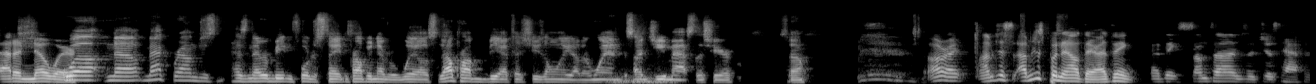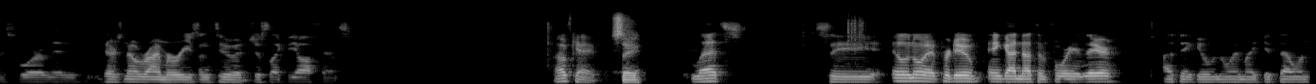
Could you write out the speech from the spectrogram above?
Out of nowhere. Well, no, Mack Brown just has never beaten Florida State and probably never will. So that'll probably be FSU's only other win besides UMass this year. So All right, I'm just I'm just putting it out there. I think I think sometimes it just happens for them, and there's no rhyme or reason to it, just like the offense. Okay, see. let's see. Illinois at Purdue ain't got nothing for you there. I think Illinois might get that one.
